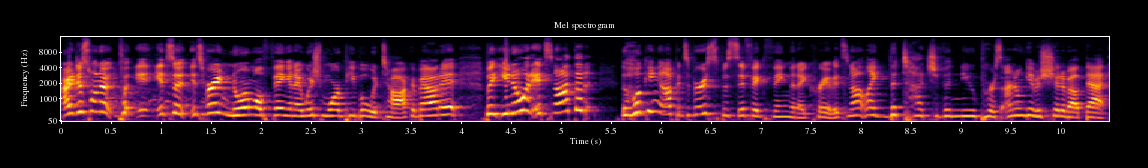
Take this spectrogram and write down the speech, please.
I just want to put it's a it's a very normal thing and I wish more people would talk about it. But you know what? It's not that the hooking up, it's a very specific thing that I crave. It's not like the touch of a new person. I don't give a shit about that.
